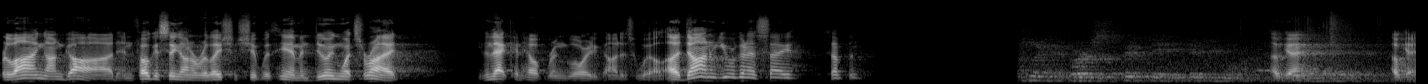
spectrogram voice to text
relying on God and focusing on a relationship with Him and doing what's right, even that can help bring glory to God as well. Uh, Don, you were going to say something? Okay. Okay.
